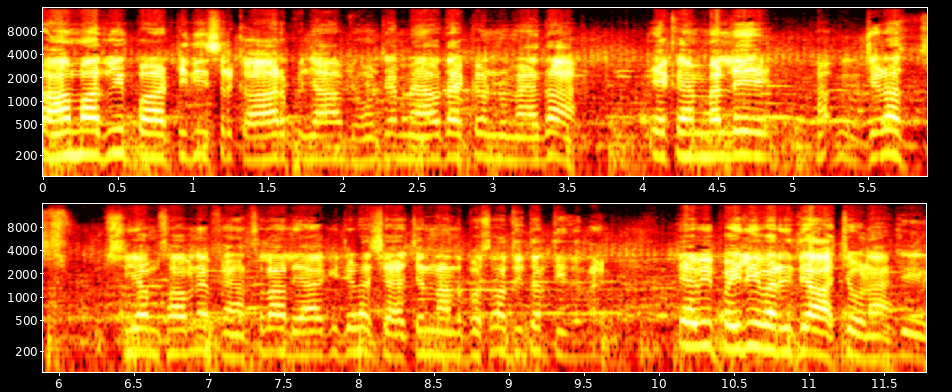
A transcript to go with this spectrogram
ਆਮ ਆਦਮੀ ਪਾਰਟੀ ਦੀ ਸਰਕਾਰ ਪੰਜਾਬ 'ਚ ਹੁਣ ਤੇ ਮੈਂ ਉਹਦਾ ਇੱਕ ਨੁਮਾਇੰਦਾ ਇੱਕ ਐਮਐਲਏ ਜਿਹੜਾ ਸੀਐਮ ਸਾਹਿਬ ਨੇ ਫੈਸਲਾ ਲਿਆ ਕਿ ਜਿਹੜਾ ਸੈਸ਼ਨ ਆਨੰਦਪੁਰ ਸਾਹਿਬ ਦੀ ਧਰਤੀ ਤੇ ਇਹ ਵੀ ਪਹਿਲੀ ਵਾਰ ਇਤਿਹਾਸ 'ਚ ਹੋਣਾ। ਹੈ।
